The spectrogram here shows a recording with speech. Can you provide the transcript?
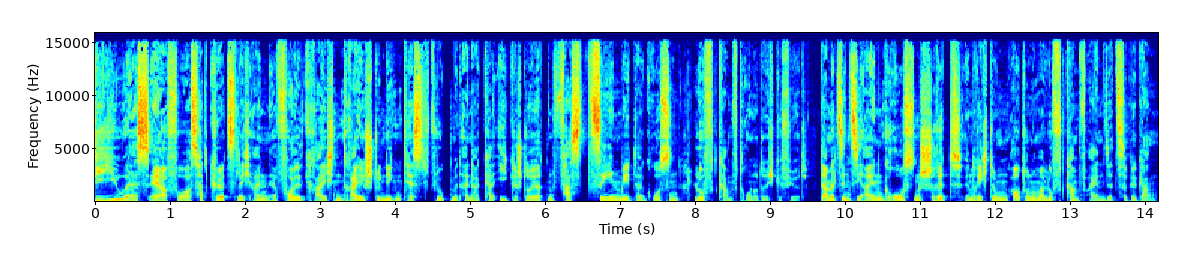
Die US Air Force hat kürzlich einen erfolgreichen dreistündigen Testflug mit einer KI-gesteuerten, fast 10 Meter großen Luftkampfdrohne durchgeführt. Damit sind sie einen großen Schritt in Richtung autonomer Luftkampfeinsätze gegangen.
